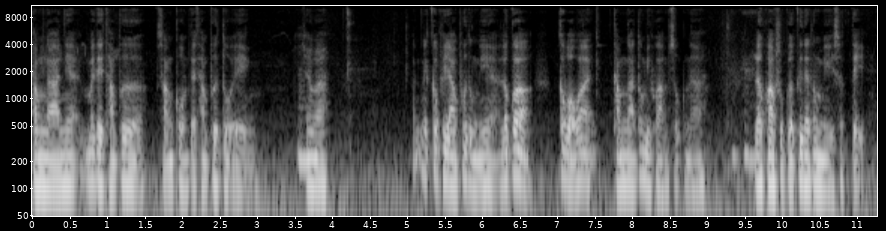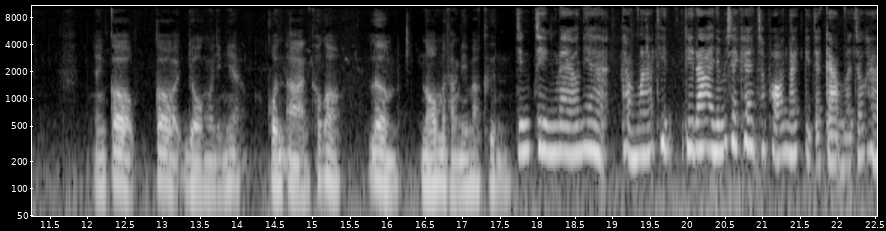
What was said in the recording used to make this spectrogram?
ทำงานเนี่ยไม่ได้ทำเพื่อสังคมแต่ทำเพื่อตัวเองใช่ไหมนี่ก็พยายามพูดตรงนี้อะแล้วก็ ก็บอกว่าทำงานต้องมีความสุขนะ แล้วความสุขเกิดขึ้นได้ต้องมีสติงั้นก็ก็โยงมาอย่างเงี้ยคนอ่านเขาก็เริ่มน้อมมาทางนี้มากขึ้น จริง ๆ แล้วเนี่ยธรรมะที่ที่ได้เนี่ยไม่ใช่แค่เฉพาะนักกิจกรรมนะเจ้าค่ะ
